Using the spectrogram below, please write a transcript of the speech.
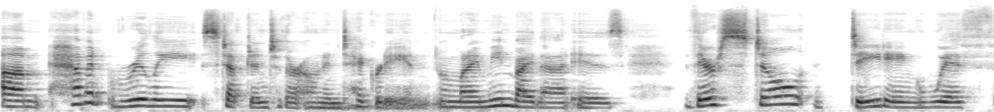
um, haven't really stepped into their own integrity. And, and what I mean by that is they're still dating with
